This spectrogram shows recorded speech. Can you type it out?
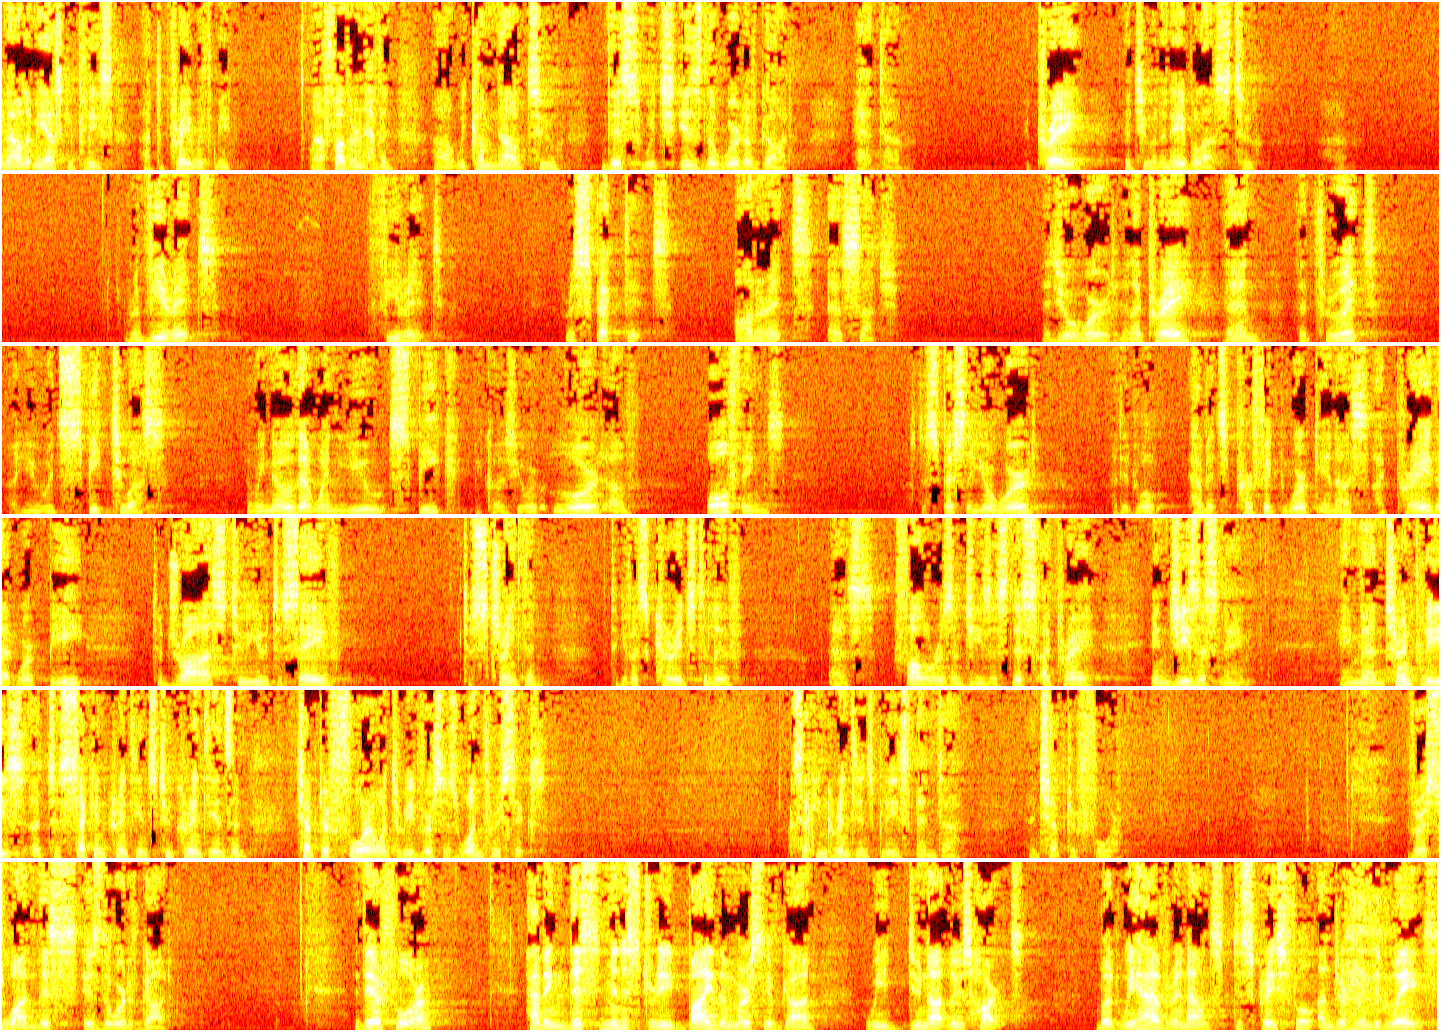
now, let me ask you please uh, to pray with me. Uh, Father in heaven, uh, we come now to this which is the Word of God. And um, we pray that you would enable us to um, revere it, fear it, respect it, honor it as such, as your Word. And I pray then that through it, you would speak to us. And we know that when you speak, because you're Lord of all things, especially your word, that it will have its perfect work in us. I pray that work be to draw us to you, to save, to strengthen, to give us courage to live as followers of Jesus. This I pray in Jesus' name. Amen. Turn please uh, to 2 Corinthians, 2 Corinthians and chapter 4. I want to read verses 1 through 6. 2 Corinthians, please, and, uh, and chapter 4. Verse 1 This is the Word of God. Therefore, having this ministry by the mercy of God, we do not lose heart, but we have renounced disgraceful, underhanded ways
